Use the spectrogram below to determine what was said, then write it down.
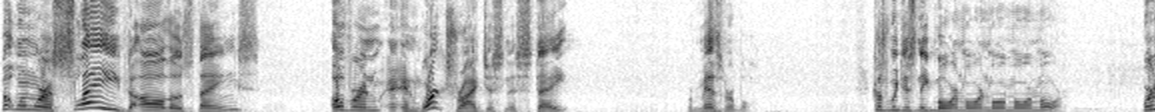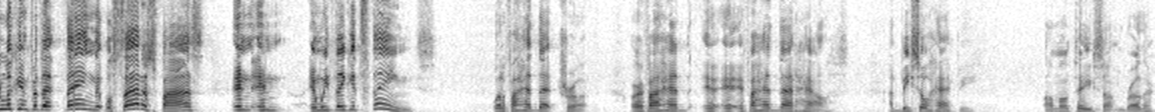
But when we're a slave to all those things, over in, in works righteousness state, we're miserable because we just need more and more and more and more and more. We're looking for that thing that will satisfy us, and, and, and we think it's things. Well, if I had that truck, or if I had if I had that house, I'd be so happy. I'm gonna tell you something, brother.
